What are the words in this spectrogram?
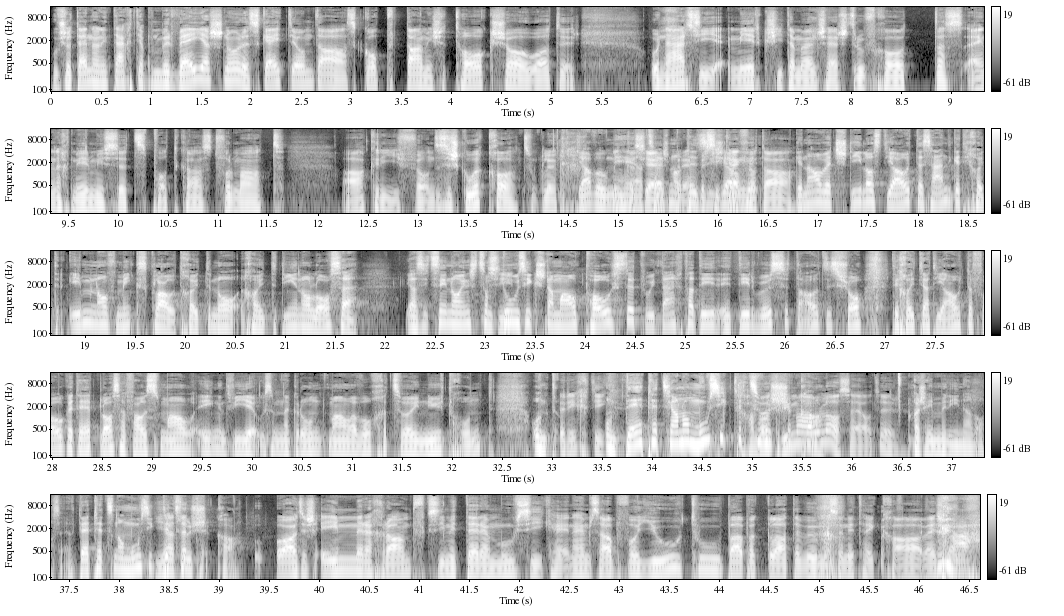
Und schon dann habe ich gedacht, ja, aber wir wollen ja schnurren, es geht ja um das. Gottverdammt, ist eine Talkshow, oder? Und dann sind wir gescheiten Menschen erst drauf gekommen, dass eigentlich wir müssen das Podcast-Format angreifen. Und es ist gut gekommen, zum Glück. Ja, weil wir haben ja zuerst noch, das wir ist ja noch da. Genau, wenn die Stilos die alten Sendungen, die könnt ihr immer noch auf Mixcloud, könnt ihr noch, könnt ihr die noch hören. Ich habe es jetzt nicht noch eins zum tausendsten Mal gepostet, weil ich gedacht habe, ihr, ihr wisst alles schon. Die könnt ja die alten Folgen dort hören, falls mal irgendwie aus einem Grund mal eine Woche, zwei nichts kommt. Und, Richtig. und dort hat es ja noch Musik Kann man dazwischen dreimal hören, oder? Kannst immer reinhören. Dort hat es noch Musik Ja, dazwischen dort- gehabt. Oh, das war immer ein Krampf gewesen mit dieser Musik. Hey. Dann haben wir es aber von YouTube abgeladen, weil wir sie nicht hatten. Weißt du, ah,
